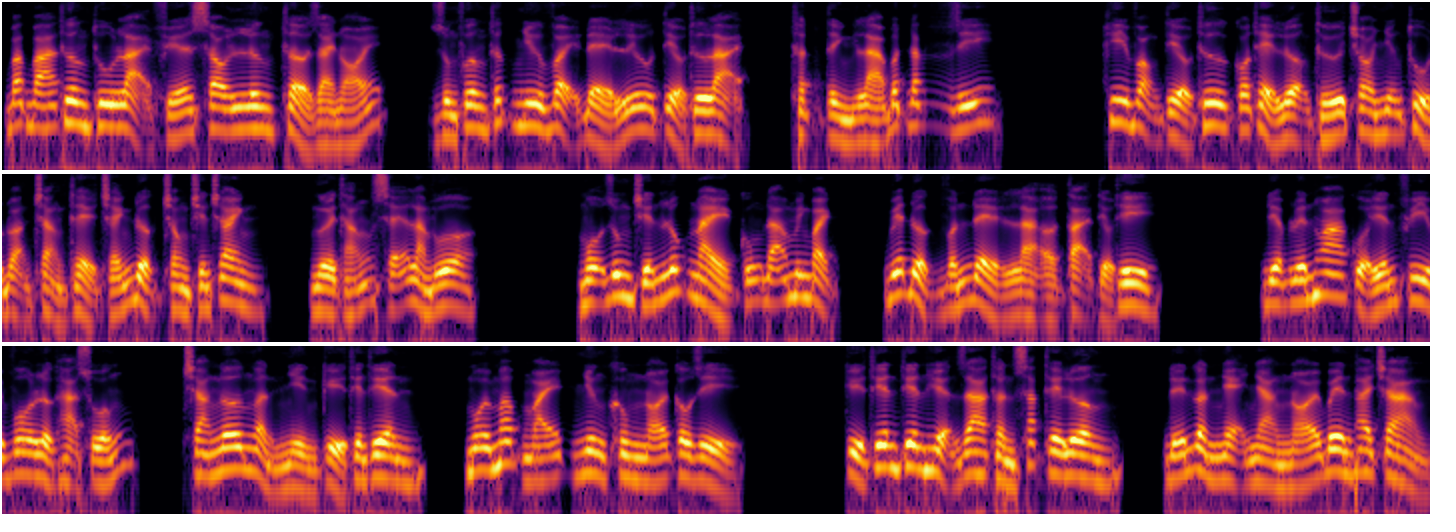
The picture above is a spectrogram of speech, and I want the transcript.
bác bá thương thu lại phía sau lưng thở dài nói, dùng phương thức như vậy để lưu tiểu thư lại, thật tình là bất đắc dĩ. Hy vọng tiểu thư có thể lượng thứ cho những thủ đoạn chẳng thể tránh được trong chiến tranh, người thắng sẽ làm vua. Mộ dung chiến lúc này cũng đã minh bạch, biết được vấn đề là ở tại tiểu thi. Điệp luyến hoa của Yến Phi vô lực hạ xuống, chàng ngơ ngẩn nhìn kỳ thiên thiên, môi mấp máy nhưng không nói câu gì. Kỳ thiên thiên hiện ra thần sắc thê lương, đến gần nhẹ nhàng nói bên thai chàng,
